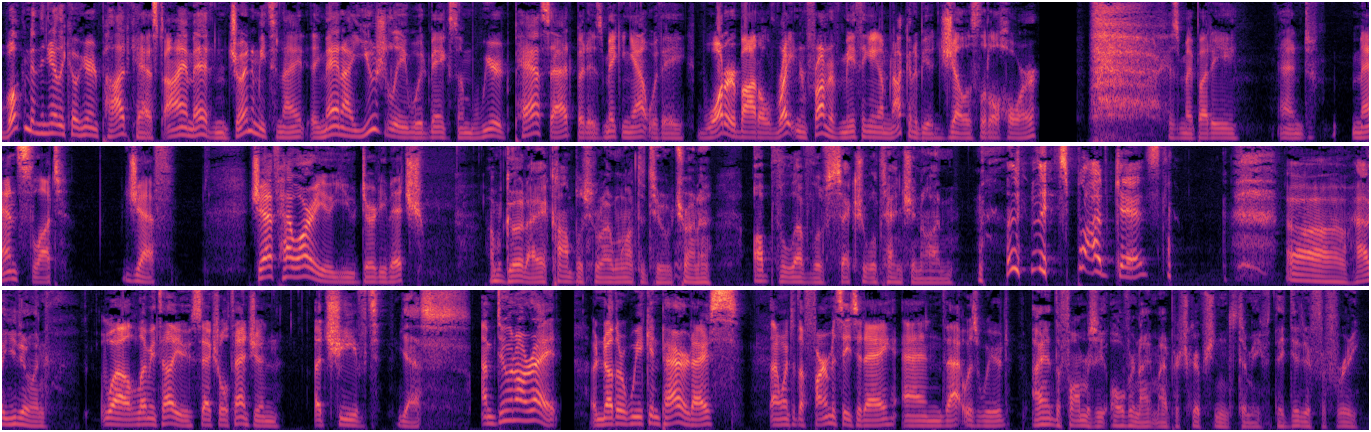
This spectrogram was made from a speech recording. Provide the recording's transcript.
Welcome to the Nearly Coherent Podcast. I am Ed, and joining me tonight, a man I usually would make some weird pass at, but is making out with a water bottle right in front of me, thinking I'm not going to be a jealous little whore, is my buddy and man slut, Jeff. Jeff, how are you, you dirty bitch? I'm good. I accomplished what I wanted to, trying to up the level of sexual tension on this podcast. Uh, how you doing? Well, let me tell you, sexual tension achieved. Yes. I'm doing all right. Another week in paradise. I went to the pharmacy today, and that was weird. I had the pharmacy overnight my prescriptions to me. They did it for free.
